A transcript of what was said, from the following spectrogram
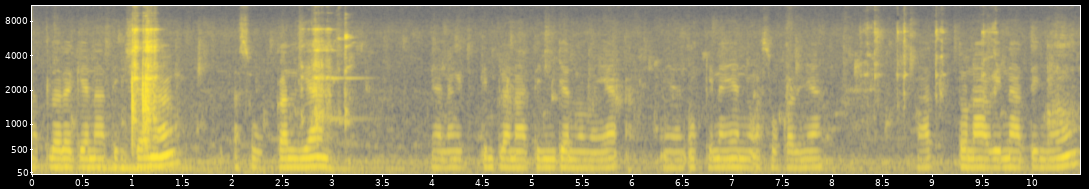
At lalagyan natin siya ng asukal yan. Yan ang ititimpla natin dyan mamaya. Ayan, okay na yan yung asukal nya at tunawin natin yung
